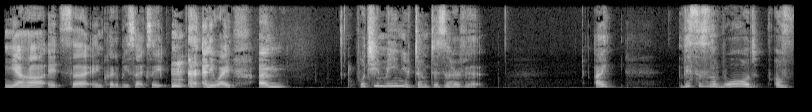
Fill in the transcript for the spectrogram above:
Yeah, it's uh, incredibly sexy. anyway, um, what do you mean you don't deserve it? I. This is an award of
